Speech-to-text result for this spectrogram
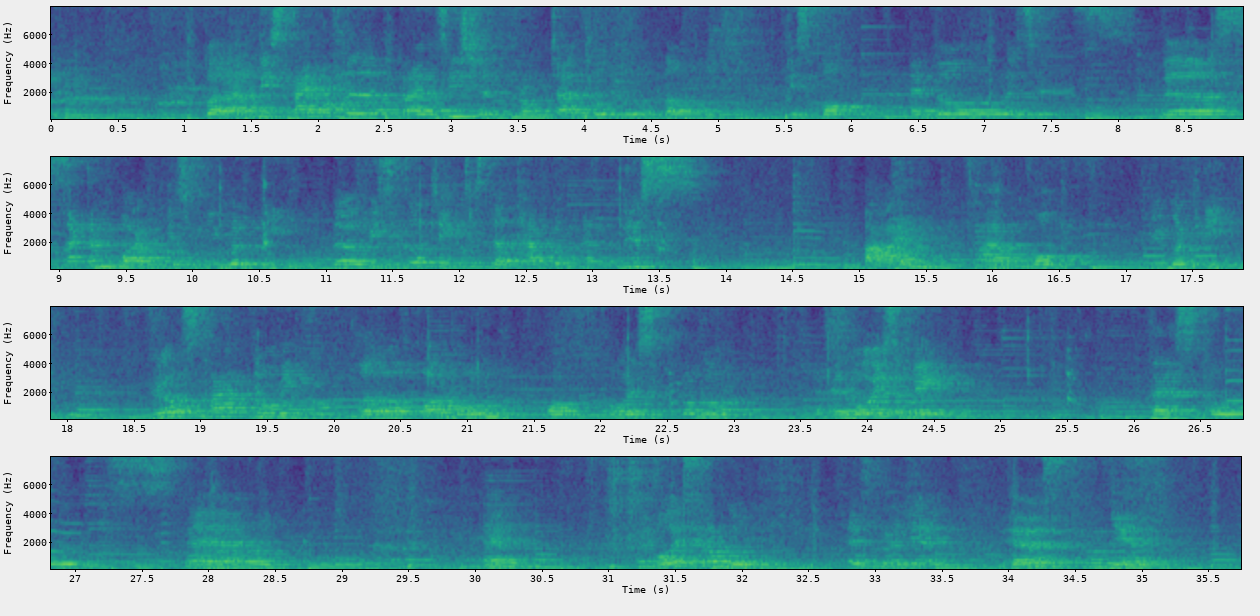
But this time of the transition from childhood to adulthood is called adolescence. The second part is puberty, the physical changes that happen at this time are called puberty. Girls start to make a estrogen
